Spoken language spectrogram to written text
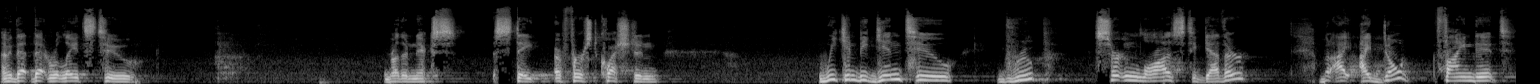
I mean, that, that relates to Brother Nick's state or first question. We can begin to group certain laws together, but I, I don't find it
